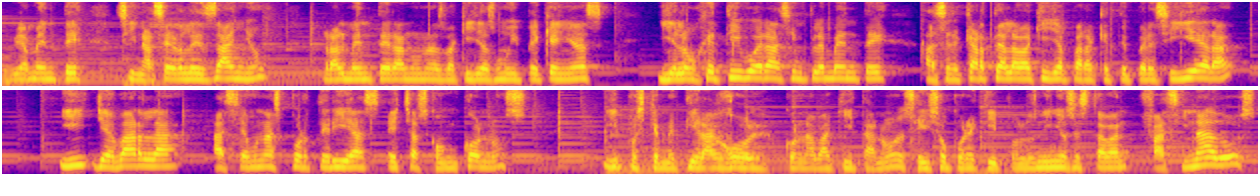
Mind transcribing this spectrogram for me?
Obviamente sin hacerles daño, realmente eran unas vaquillas muy pequeñas y el objetivo era simplemente acercarte a la vaquilla para que te persiguiera y llevarla hacia unas porterías hechas con conos y pues que metiera gol con la vaquita, ¿no? Se hizo por equipo. Los niños estaban fascinados,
